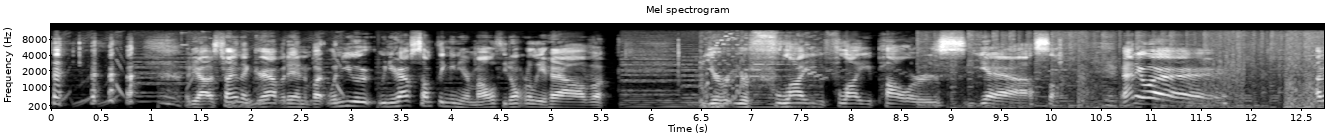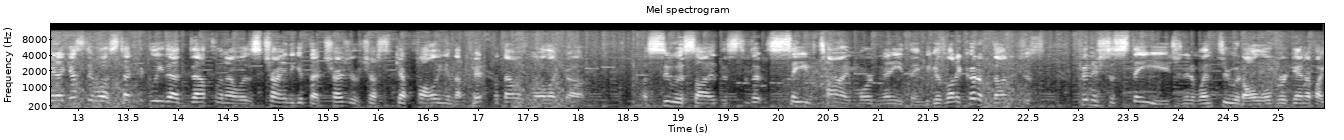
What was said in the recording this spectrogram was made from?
But yeah, I was trying to grab it in, but when you when you have something in your mouth, you don't really have your your fly fly powers. Yeah. So anyway, I mean, I guess there was technically that death when I was trying to get that treasure chest kept falling in the pit, but that was more like a a suicide to save time more than anything. Because what I could have done is just finish the stage and then went through it all over again if I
